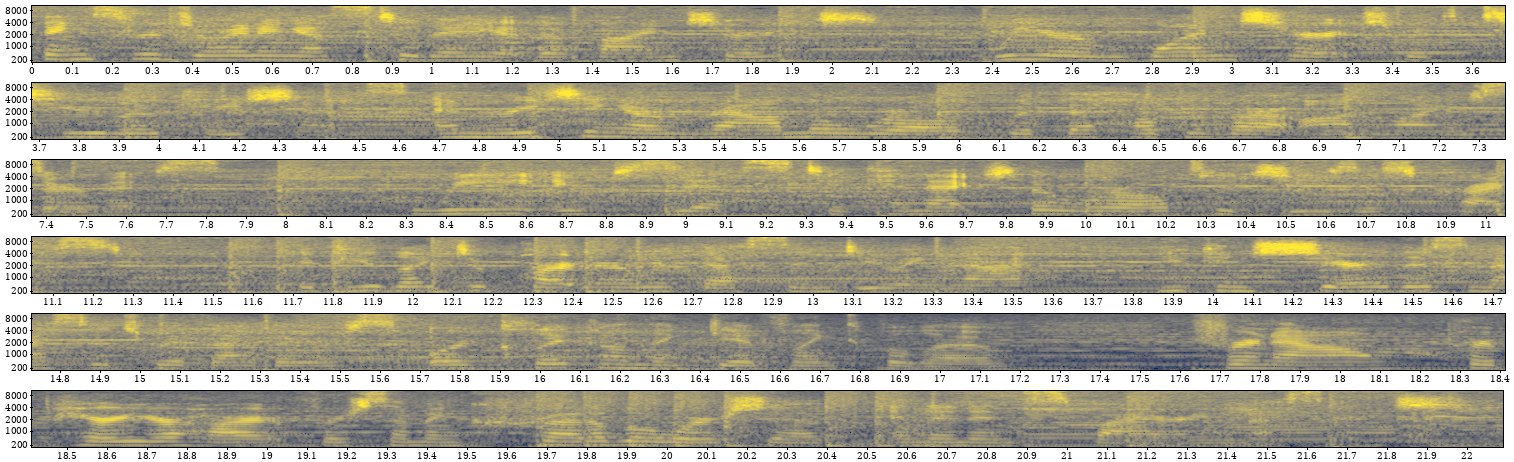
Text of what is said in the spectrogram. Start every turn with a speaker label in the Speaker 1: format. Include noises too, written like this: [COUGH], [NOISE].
Speaker 1: Thanks for joining us today at the Vine Church. We are one church with two locations and reaching around the world with the help of our online service. We exist to connect the world to Jesus Christ. If you'd like to partner with us in doing that, you can share this message with others or click on the give link below. For now, prepare your heart for some incredible worship and an inspiring message.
